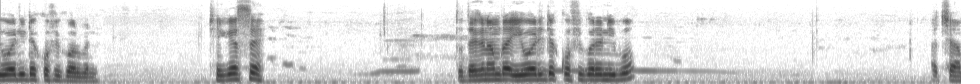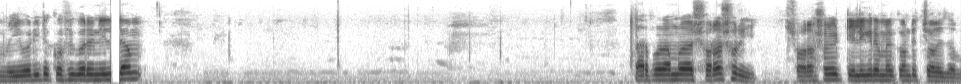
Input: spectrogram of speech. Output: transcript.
ইউআইডিটা কপি করবেন। ঠিক আছে? তো দেখেন আমরা ইউআইডিটা কপি করে নিব। আচ্ছা আমরা ইউআইডিটা কপি করে নিলাম। তারপর আমরা সরাসরি সরাসরি টেলিগ্রাম অ্যাকাউন্টে চলে যাব।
